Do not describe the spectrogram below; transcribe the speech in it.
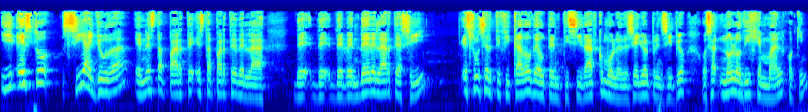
Y esto sí ayuda en esta parte, esta parte de la de, de, vender el arte así, es un certificado de autenticidad, como le decía yo al principio. O sea, ¿no lo dije mal, Joaquín?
